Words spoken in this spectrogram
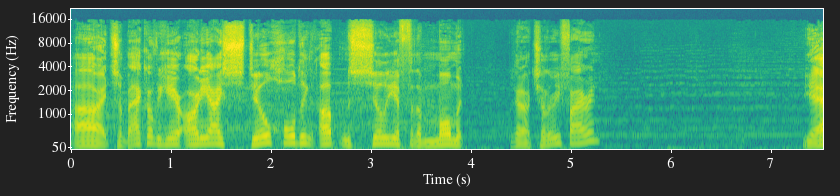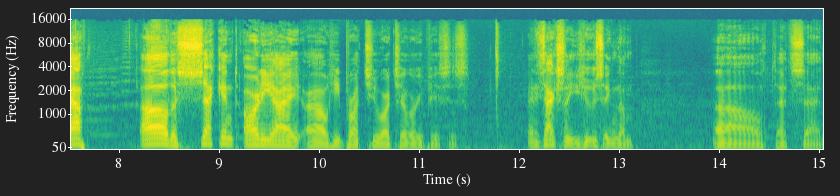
All right, so back over here, Ardiaei still holding up Massilia for the moment. We got artillery firing. Yeah. Oh, the second Ardiaei. Oh, he brought two artillery pieces, and he's actually using them. Oh, that's sad.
